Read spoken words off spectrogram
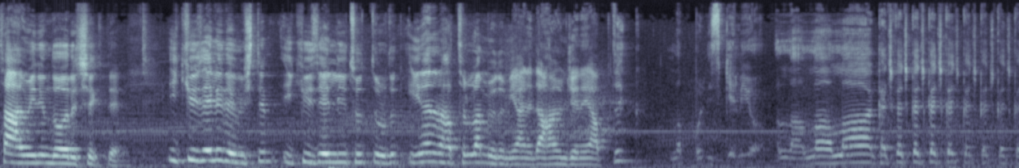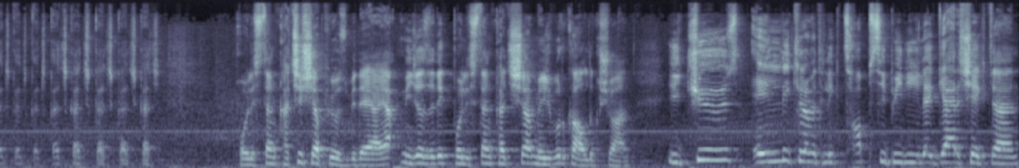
Tahminim doğru çıktı. 250 demiştim. 250'yi tutturduk. İnanın hatırlamıyordum yani daha önce ne yaptık. Allah polis geliyor. Allah Allah Allah. Kaç kaç kaç kaç kaç kaç kaç kaç kaç kaç kaç kaç kaç kaç kaç kaç. Polisten kaçış yapıyoruz bir de ya. Yapmayacağız dedik. Polisten kaçışa mecbur kaldık şu an. 250 kilometrelik top speed ile gerçekten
